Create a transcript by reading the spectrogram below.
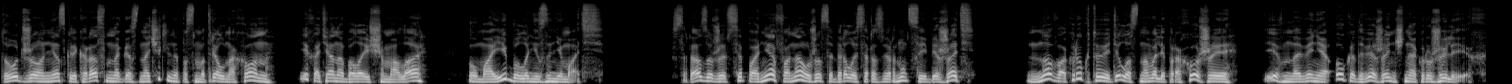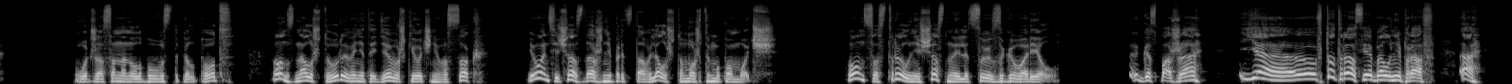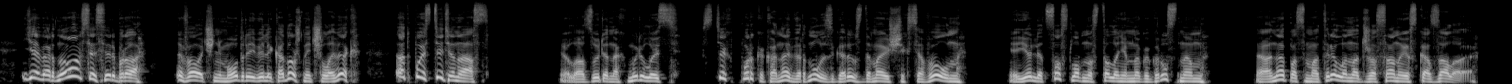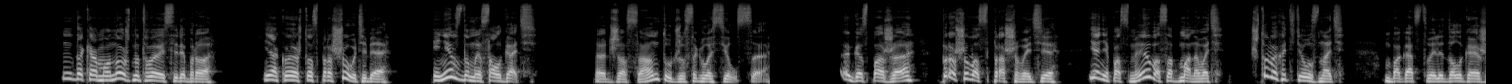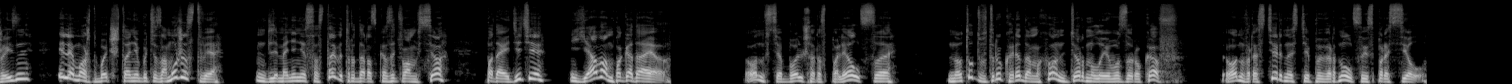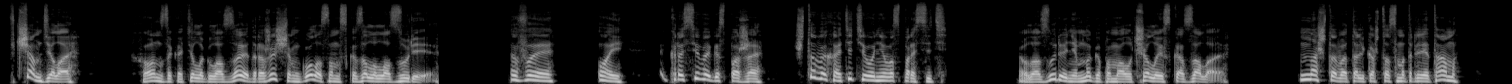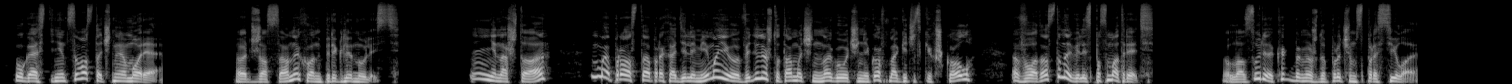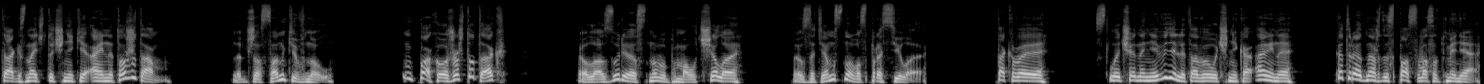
Тут же он несколько раз многозначительно посмотрел на Хон, и хотя она была еще мала, у Маи было не занимать. Сразу же все поняв, она уже собиралась развернуться и бежать, но вокруг то и дело сновали прохожие, и в мгновение ока две женщины окружили их. У Джасана на лбу выступил пот, он знал, что уровень этой девушки очень высок, и он сейчас даже не представлял, что может ему помочь. Он состроил несчастное лицо и заговорил. «Госпожа, я... в тот раз я был неправ. А, я верну вам все серебро. Вы очень мудрый и великодушный человек. Отпустите нас!» Лазуря нахмурилась. С тех пор, как она вернулась с горы вздымающихся волн, её лицо словно стало немного грустным. Она посмотрела на Джасана и сказала. «Да кому нужно твоё серебро? Я кое-что спрошу у тебя. И не вздумай солгать». Джасан тут же согласился. «Госпожа, прошу вас, спрашивайте. Я не посмею вас обманывать. Что вы хотите узнать? Богатство или долгая жизнь? Или, может быть, что-нибудь о замужестве? Для меня не составит труда рассказать вам всё. Подойдите, я вам погадаю». Он всё больше распалялся, но тут вдруг рядом Хон дёрнула его за рукав. Он в растерянности повернулся и спросил. «В чём дело?» Хон закатила глаза и дрожащим голосом сказала Лазури. «Вы... Ой, красивая госпожа, Что вы хотите у него спросить?» Лазурия немного помолчала и сказала. «На что вы только что смотрели там, у гостиницы «Восточное море»?» Джасан и Хон переглянулись. «Ни на что. Мы просто проходили мимо и увидели, что там очень много учеников магических школ. Вот остановились посмотреть». Лазурия как бы, между прочим, спросила. «Так, значит, ученики Айны тоже там?» Джасан кивнул. «Похоже, что так». Лазурия снова помолчала, затем снова спросила. «Так вы случайно не видели того ученика Айны, который однажды спас вас от меня?»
